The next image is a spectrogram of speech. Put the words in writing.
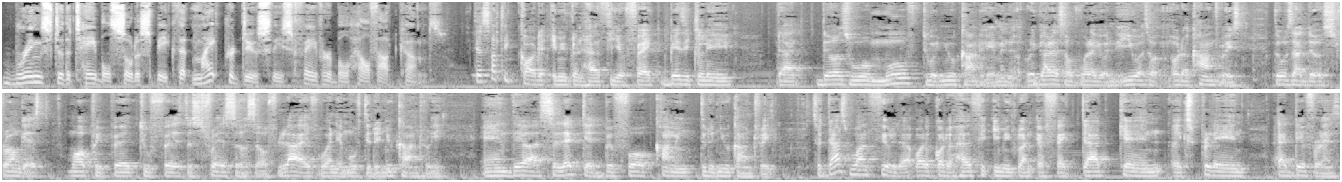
brings to the table, so to speak, that might produce these favorable health outcomes? There's something called the immigrant healthy effect. Basically, that those who move to a new country, I mean, regardless of whether you're in the US or other countries, those are the strongest, more prepared to face the stressors of life when they move to the new country and they are selected before coming to the new country. So that's one theory, that what I call the healthy immigrant effect, that can explain that difference.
